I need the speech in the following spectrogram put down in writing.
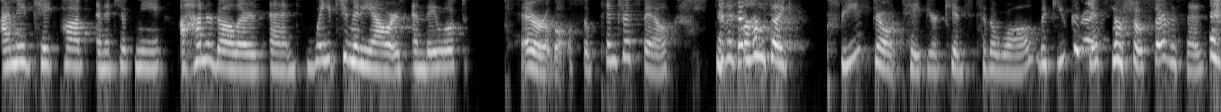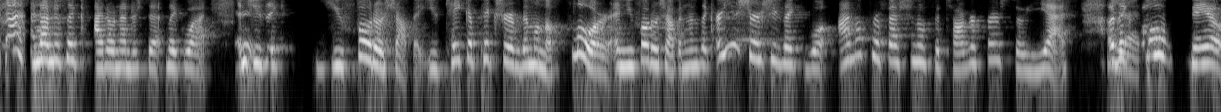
I made cake pops and it took me a hundred dollars and way too many hours and they looked terrible. So Pinterest fail. So this mom's like, please don't tape your kids to the wall. Like you could right. get social services. and I'm just like, I don't understand. Like what? And she's like, you Photoshop it. You take a picture of them on the floor and you Photoshop it. And I was like, Are you sure? She's like, Well, I'm a professional photographer, so yes. I was yes. like, Oh, man.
